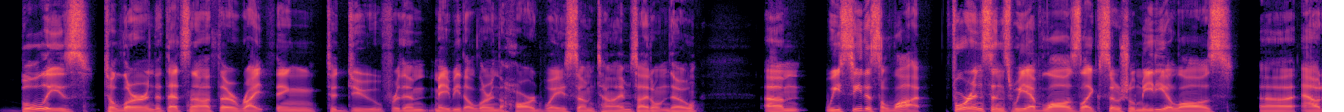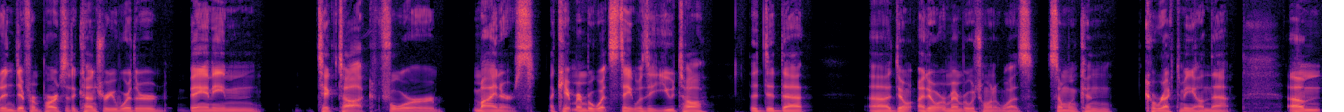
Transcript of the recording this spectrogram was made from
bullies to learn that that's not the right thing to do for them maybe they'll learn the hard way sometimes i don't know. Um, we see this a lot. For instance we have laws like social media laws uh, out in different parts of the country where they're banning tiktok for minors. I can't remember what state. Was it utah that did that? Uh, don't i don't remember which one it was. Someone can correct me on that. Um,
